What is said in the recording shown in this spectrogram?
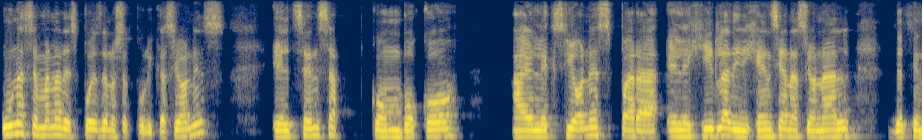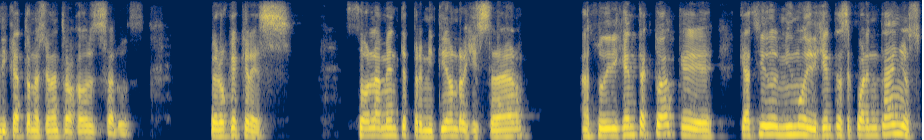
una semana después de nuestras publicaciones, el CENSA convocó a elecciones para elegir la dirigencia nacional del Sindicato Nacional de Trabajadores de Salud. Pero ¿qué crees? Solamente permitieron registrar a su dirigente actual, que, que ha sido el mismo dirigente hace 40 años,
